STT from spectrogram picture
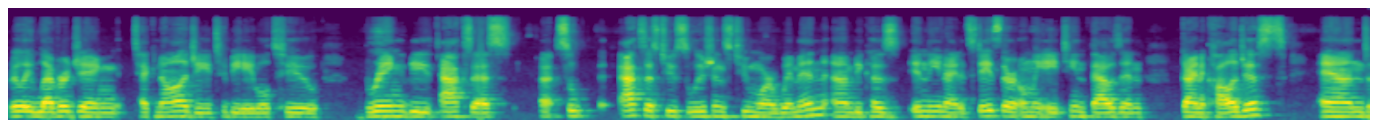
really leveraging technology to be able to bring the access uh, so access to solutions to more women um, because in the United States there are only 18,000 gynecologists and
